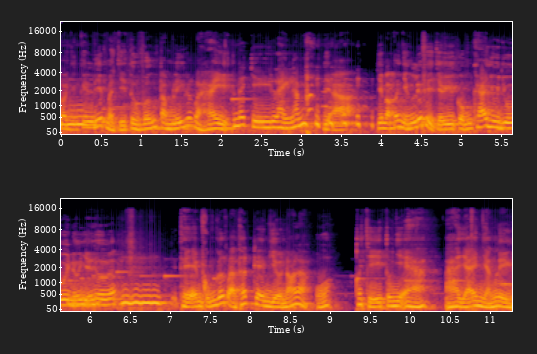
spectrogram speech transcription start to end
Có những cái clip mà chị tư vấn tâm lý rất là hay. Nó chị lầy lắm. Dạ. Nhưng mà có những clip thì chị cũng khá vui vui nữa dễ thương á. Thì em cũng rất là thích em vừa nói là ủa có chị tôi nhẹ hả? À dạ em nhận liền.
